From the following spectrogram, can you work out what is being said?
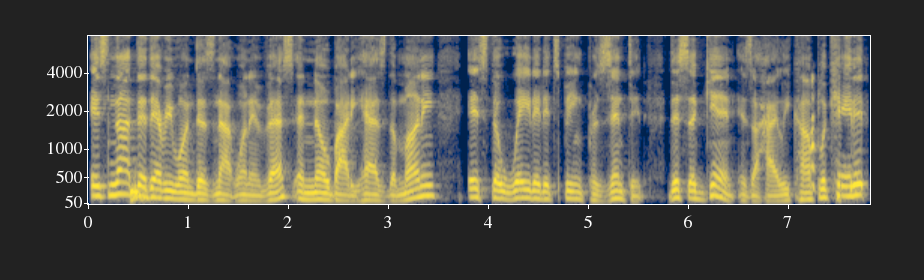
It's not that everyone does not want to invest and nobody has the money. It's the way that it's being presented. This, again, is a highly complicated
